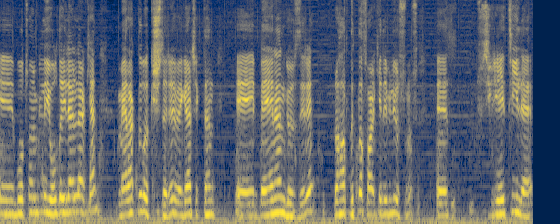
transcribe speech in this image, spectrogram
e, bu otomobille yolda ilerlerken meraklı bakışları ve gerçekten e, beğenen gözleri rahatlıkla fark edebiliyorsunuz. E, silüetiyle,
